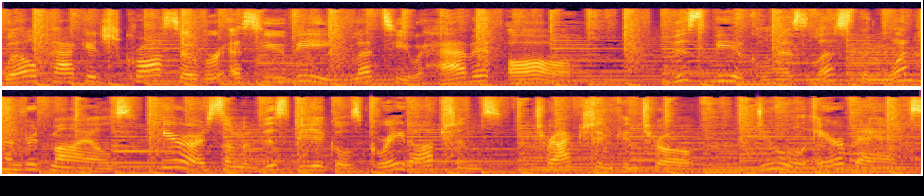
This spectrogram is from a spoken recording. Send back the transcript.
well-packaged crossover SUV lets you have it all. This vehicle has less than 100 miles. Here are some of this vehicle's great options. Traction control, dual airbags,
